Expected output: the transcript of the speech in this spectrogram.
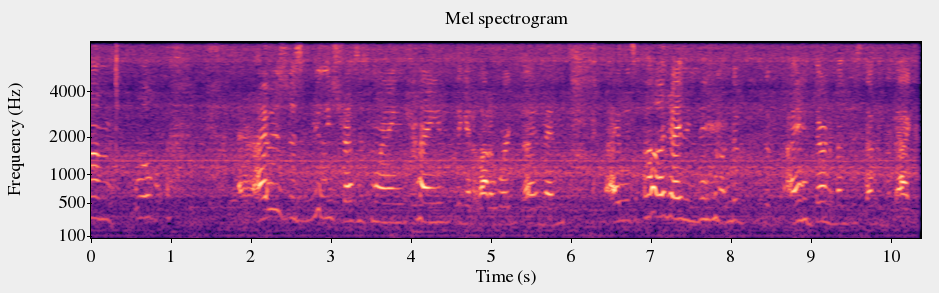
Um. Well, I was just really stressed this morning, trying to get a lot of work done, and I was apologizing to him. on the, I had thrown a bunch of stuff in the bag, and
